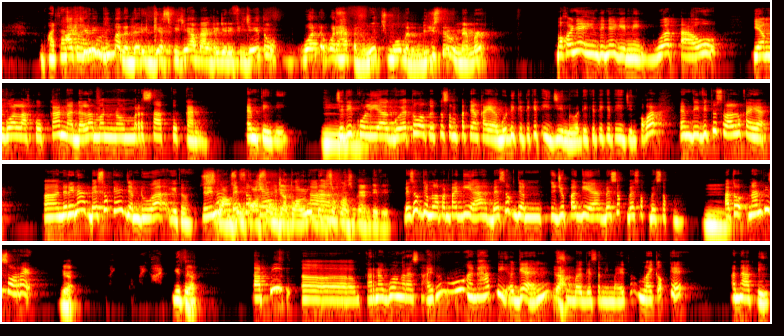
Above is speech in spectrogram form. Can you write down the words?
Akhirnya gimana dari guest VJ sampai akhirnya jadi VJ itu what what happened? Which moment? Do you still remember? Pokoknya intinya gini gue tahu yang gue lakukan adalah menomorsatukan MTV Hmm. Jadi kuliah gue tuh waktu itu sempet yang kayak gue dikit-dikit izin, dua dikit-dikit izin. Pokoknya MTV tuh selalu kayak, e, Nerina besok ya jam 2 gitu. Nerina langsung besok kosong ya. jadwal lu Ah. besok langsung ke MTV. Besok jam 8 pagi ya, besok jam 7 pagi ya, besok, besok, besok. Hmm. Atau nanti sore. Ya. Oh my God gitu. Ya. Tapi eh, karena gue ngerasa, I don't know, I'm happy again. Ya. Sebagai seniman itu, I'm like, okay, I'm happy.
